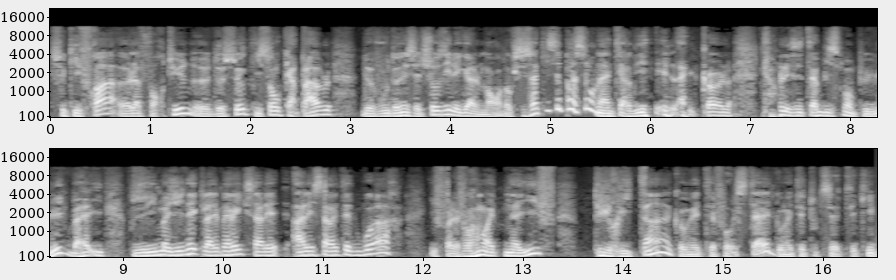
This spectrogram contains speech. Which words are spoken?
ce qui fera euh, la fortune de ceux qui sont capables de vous donner cette chose illégalement. Donc c'est ça qui s'est passé. On a interdit l'alcool dans les établissements publics. Ben, vous imaginez que l'Amérique allait, allait s'arrêter de boire? Il fallait vraiment être naïf puritains, comme était Falstead, comme était toute cette équipe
